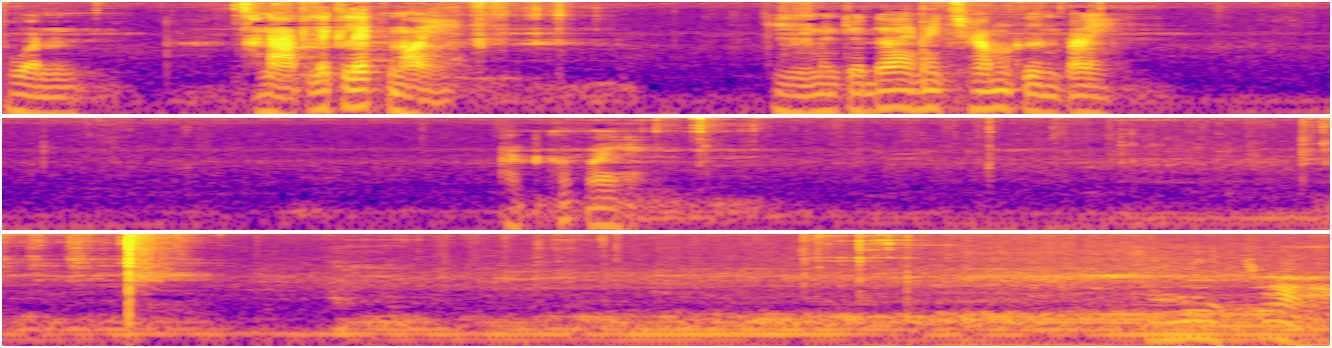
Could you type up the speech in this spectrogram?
ส่วนขนาดเล็กๆหน่อยกิ่งมันจะได้ไม่ช้ำเกินไป อัด เข้าไป ใช้มีดช่วยเอา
